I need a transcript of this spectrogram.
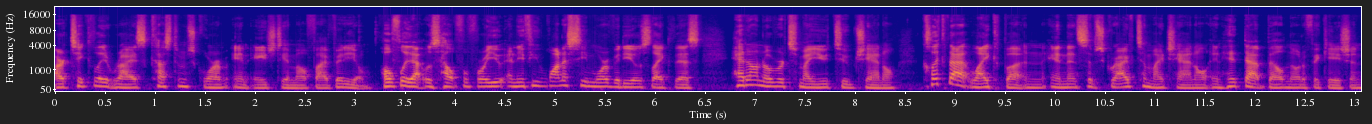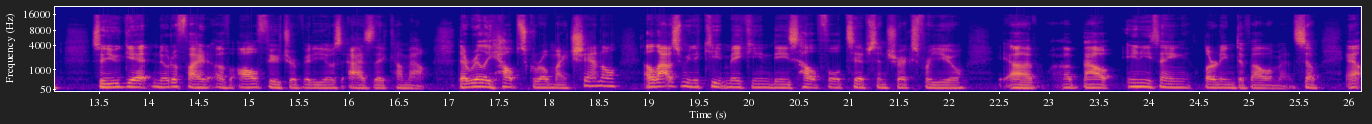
Articulate Rise, Custom SCORM, and HTML5 video. Hopefully that was helpful for you. And if you want to see more videos like this, head on over to my YouTube channel, click that like button, and then subscribe to my channel and hit that bell notification so you get notified of all future videos as they come out. That really helps grow my channel, allows me to keep making these helpful tips and tricks for you uh, about anything learning development. So uh,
